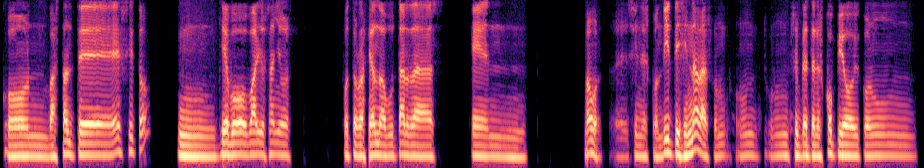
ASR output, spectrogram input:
con bastante éxito. Mm, llevo varios años fotografiando a butardas en, vamos, eh, sin escondite y sin nada, con, un, simple telescopio y con un,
